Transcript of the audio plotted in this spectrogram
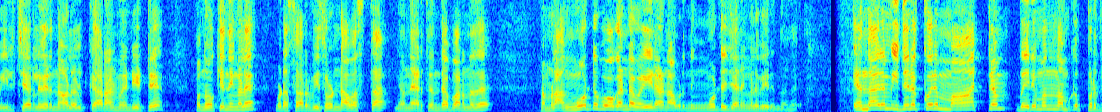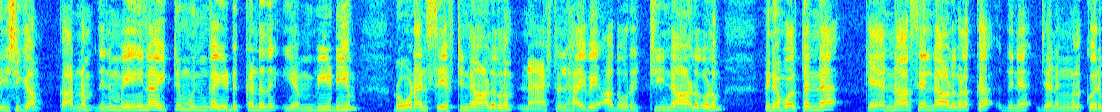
വീൽ ചെയറിൽ വരുന്ന ആളുകൾ കയറാൻ വേണ്ടിയിട്ട്. ഇപ്പോൾ നോക്കി നിങ്ങൾ ഇവിടെ സർവീസ് അവസ്ഥ. ഞാൻ നേരത്തെ എന്താ പറഞ്ഞത്? നമ്മൾ അങ്ങോട്ട് പോകേണ്ട വഴിയിലാണ് അവിടുന്ന് ഇങ്ങോട്ട് ജനങ്ങൾ വരുന്നത്. എന്തായാലും ഇതിനൊക്കെ ഒരു മാറ്റം വരുമെന്ന് നമുക്ക് പ്രതീക്ഷിക്കാം. കാരണം ഇതിന് മെയിനായിട്ട് മുൻകൈ എടുക്കേണ്ടത് എം വി ഡിയും റോഡ് ആൻഡ് സേഫ്റ്റിന്റെ ആളുകളും നാഷണൽ ഹൈവേ അതോറിറ്റീന്റെ ആളുകളും പിന്നെ അതുപോലെ തന്നെ കെ എൻ ആർ സിന്റെ ആളുകളൊക്കെ ഇതിന് ജനങ്ങൾക്കൊരു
